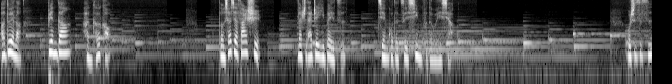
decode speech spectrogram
哦，对了，便当很可口。”董小姐发誓，那是她这一辈子见过的最幸福的微笑。我是思思，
